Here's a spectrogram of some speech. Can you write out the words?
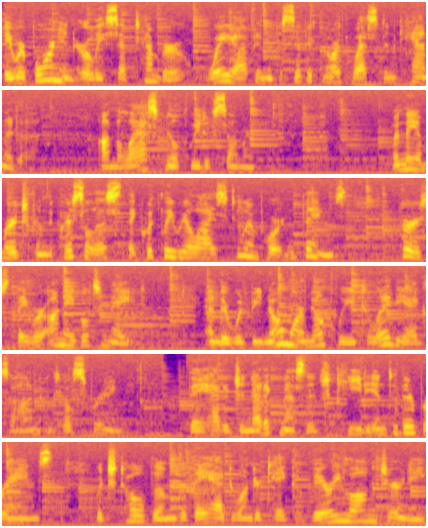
They were born in early September, way up in the Pacific Northwest in Canada, on the last milkweed of summer. When they emerged from the chrysalis, they quickly realized two important things. First, they were unable to mate, and there would be no more milkweed to lay the eggs on until spring. They had a genetic message keyed into their brains which told them that they had to undertake a very long journey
